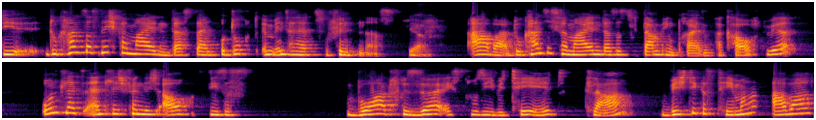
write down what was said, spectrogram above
die, du kannst das nicht vermeiden, dass dein Produkt im Internet zu finden ist. Ja. Aber du kannst es vermeiden, dass es zu Dumpingpreisen verkauft wird. Und letztendlich finde ich auch dieses Wort Friseurexklusivität, klar, wichtiges Thema, aber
